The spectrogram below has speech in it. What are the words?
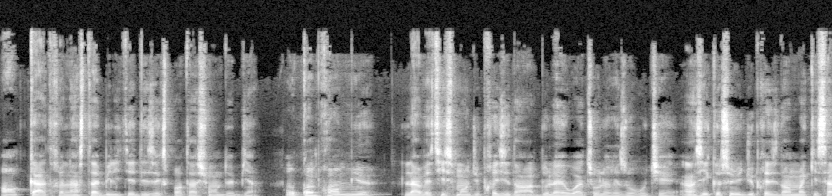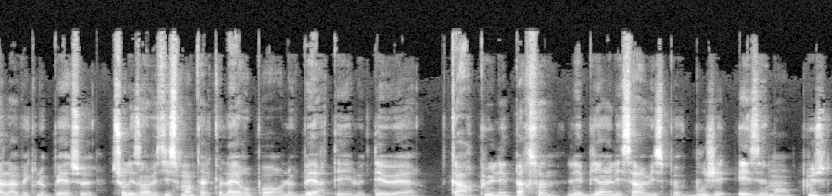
En 4. L'instabilité des exportations de biens. On comprend mieux l'investissement du président Abdoulaye Wade sur le réseau routier, ainsi que celui du président Macky Sall avec le PSE sur les investissements tels que l'aéroport, le BRT, le TER, car plus les personnes, les biens et les services peuvent bouger aisément, plus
